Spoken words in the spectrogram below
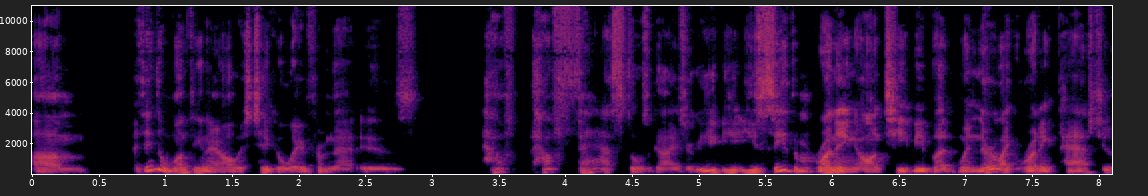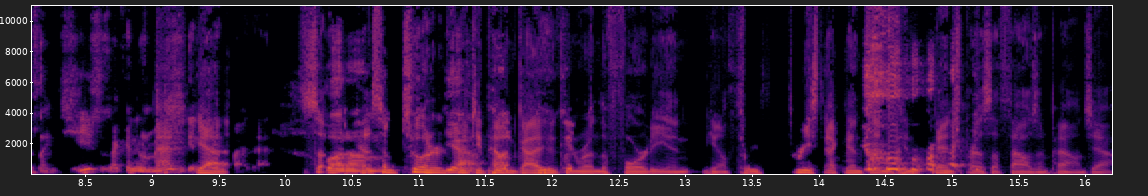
Um, i think the one thing i always take away from that is how how fast those guys are. You, you see them running on tv but when they're like running past you it's like jesus i can't imagine getting yeah. hit by that. So, but um, some 250 yeah, pound but, guy who can run the 40 in you know three three seconds and can bench press a thousand pounds. Yeah.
